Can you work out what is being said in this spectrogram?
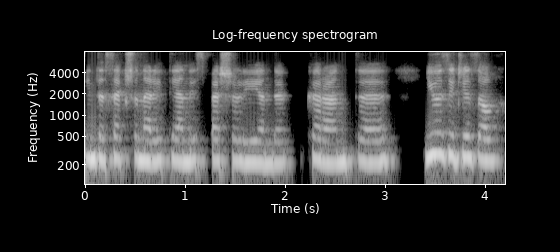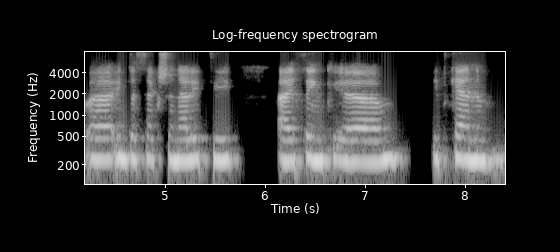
intersectionality and especially in the current usages of intersectionality, I think um, it can,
